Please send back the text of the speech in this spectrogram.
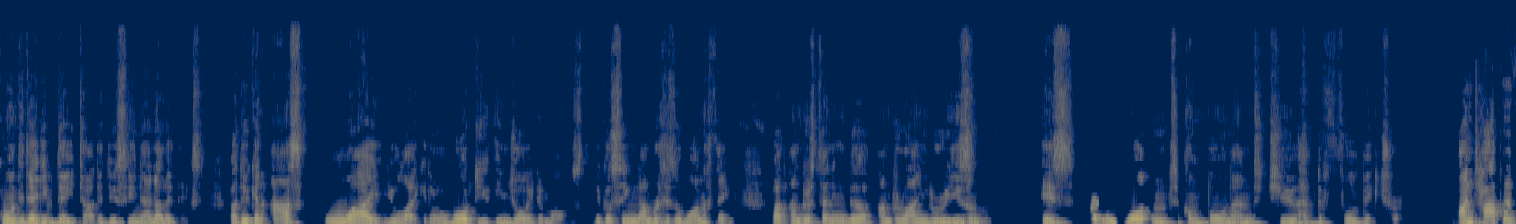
quantitative data that you see in analytics. But you can ask why you like it or what you enjoy the most. Because seeing numbers is one thing, but understanding the underlying reason is very important component to have the full picture. On top of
